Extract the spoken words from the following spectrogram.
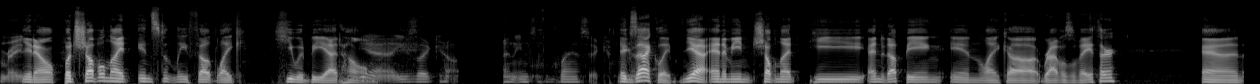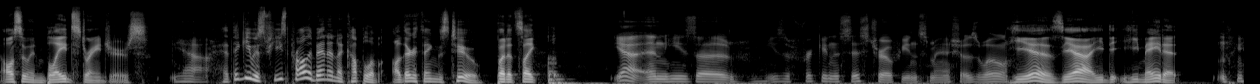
Yeah. Right. You know, but Shovel Knight instantly felt like he would be at home. Yeah, he's like uh, an instant classic. know? Exactly. Yeah, and I mean Shovel Knight he ended up being in like uh Rivals of Aether and also in Blade Strangers. Yeah. I think he was he's probably been in a couple of other things too, but it's like Yeah, and he's a he's a freaking assist trophy in Smash as well. he is. Yeah, he d- he made it. yeah.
